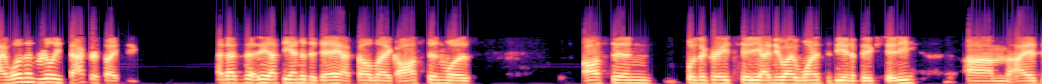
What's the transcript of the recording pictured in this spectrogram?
I wasn't really sacrificing. And at the, at the end of the day, I felt like Austin was Austin was a great city. I knew I wanted to be in a big city. Um, I had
